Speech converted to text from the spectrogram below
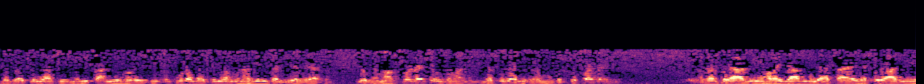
جب بیت اللہ کی نئی تعمیر ہو رہی تھی تو پورا بیت اللہ مناظر کر دیا گیا تھا۔ جو نماز پڑھ رہے تھے اس زمانے میں بیت اللہ کی گرموں کو پڑھ رہے تھے۔ اگر کوئی آدمی ہوائی جہاز میں جاتا ہے یا کوئی آدمی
